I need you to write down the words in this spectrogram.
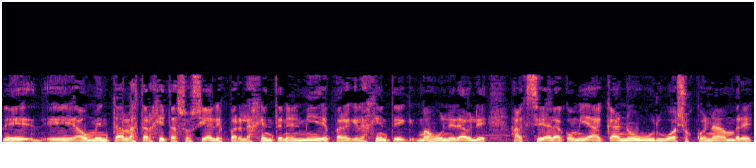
de, aumentar las tarjetas sociales para la gente en el MIDES, para que la gente más vulnerable acceda a la comida. Acá no hubo uruguayos con hambre,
